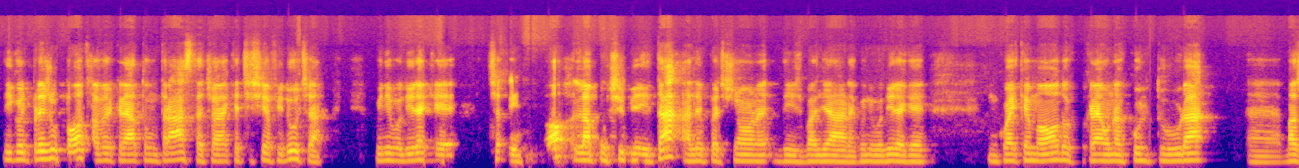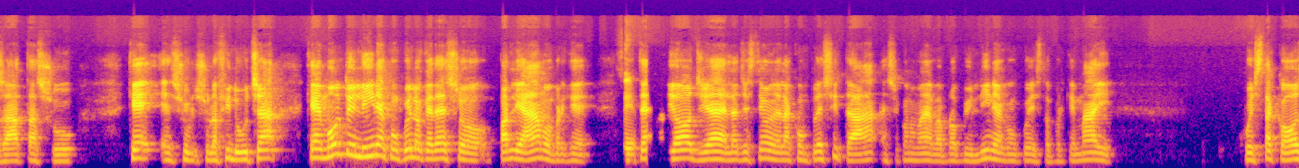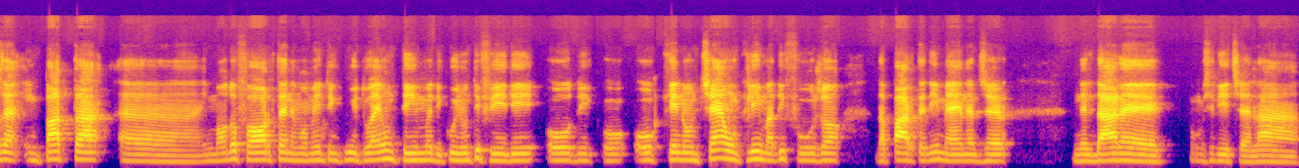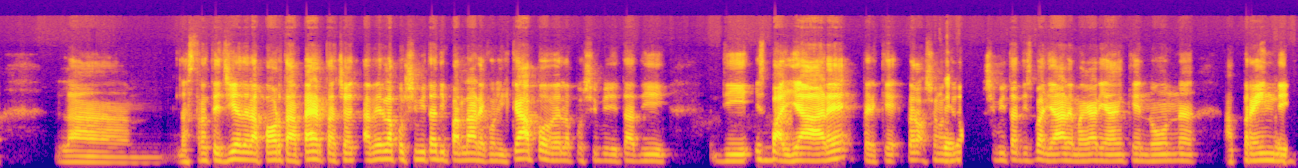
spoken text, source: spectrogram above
Dico il presupposto aver creato un trust, cioè che ci sia fiducia, quindi vuol dire che cioè, ho la possibilità alle persone di sbagliare, quindi vuol dire che in qualche modo crea una cultura eh, basata su, che su, sulla fiducia, che è molto in linea con quello che adesso parliamo, perché sì. il tema di oggi è la gestione della complessità e secondo me va proprio in linea con questo, perché mai questa cosa impatta eh, in modo forte nel momento in cui tu hai un team di cui non ti fidi o, di, o, o che non c'è un clima diffuso da parte dei manager nel dare, come si dice, la, la, la, strategia della porta aperta, cioè avere la possibilità di parlare con il capo, avere la possibilità di, di sbagliare, perché però se non sì. ti la possibilità di sbagliare magari anche non apprendi.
